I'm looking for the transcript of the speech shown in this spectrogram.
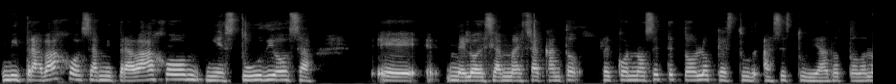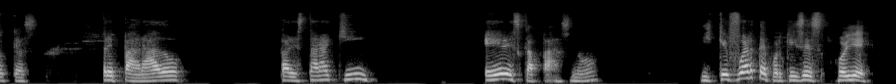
mi trabajo, o sea, mi trabajo, mi estudio, o sea, eh, me lo decía maestra Canto, reconócete todo lo que has estudiado, todo lo que has preparado para estar aquí. Eres capaz, ¿no? Y qué fuerte, porque dices, oye,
